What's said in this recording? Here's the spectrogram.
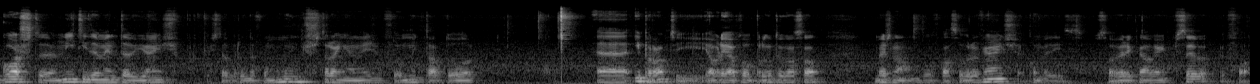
gosta nitidamente de aviões, porque esta pergunta foi muito estranha mesmo, foi muito à toa. Uh, e pronto, e obrigado pela pergunta, Gonçalo. Mas não, vou falar sobre aviões, é como eu disse. Se houver aqui alguém que perceba, eu falo.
